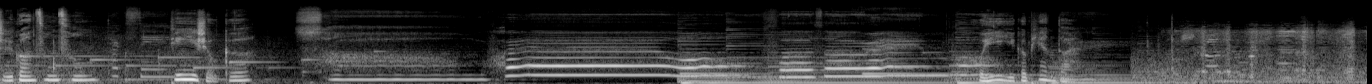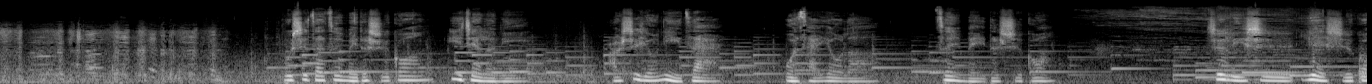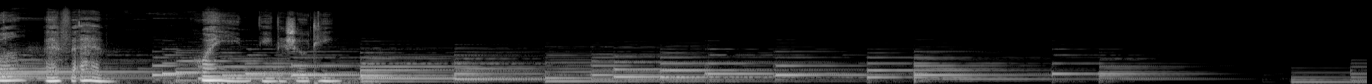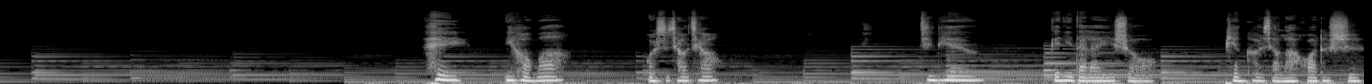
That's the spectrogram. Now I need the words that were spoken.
时光匆匆，听一首歌，回忆一个片段。不是在最美的时光遇见了你，而是有你在，我才有了最美的时光。这里是月时光 FM。欢迎您的收听。嘿，你好吗？我是悄悄。今天给你带来一首片刻小拉花的诗。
